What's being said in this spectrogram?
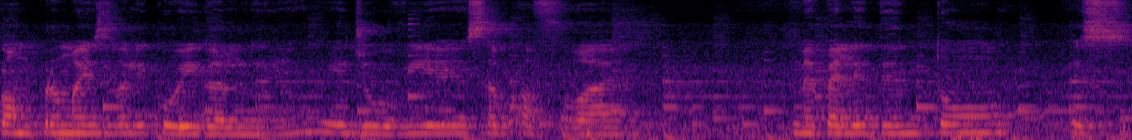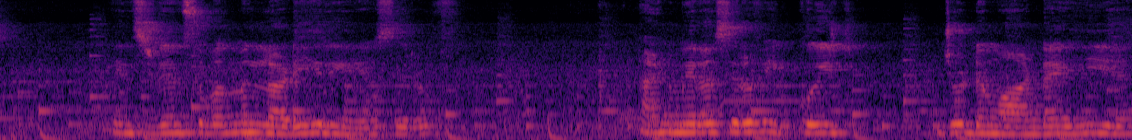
ਕੰਪਰੋਮਾਈਜ਼ ਵਾਲੀ ਕੋਈ ਗੱਲ ਨਹੀਂ ਹੈ। ਇਹ ਜੋ ਵੀ ਹੈ ਇਹ ਸਭ ਅਫਵਾਹ ਹੈ। ਮੈਂ ਪਹਿਲੇ ਦਿਨ ਤੋਂ ਇਸ ਇਨਸੀਡੈਂਟ ਤੋਂ ਬਾਅਦ ਮੈਂ ਲੜ ਹੀ ਰਹੀ ਹਾਂ ਸਿਰਫ। ਐਂਡ ਮੇਰਾ ਸਿਰਫ ਇੱਕੋ ਹੀ ਜੋ ਡਿਮਾਂਡ ਹੈ ਇਹੀ ਹੈ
